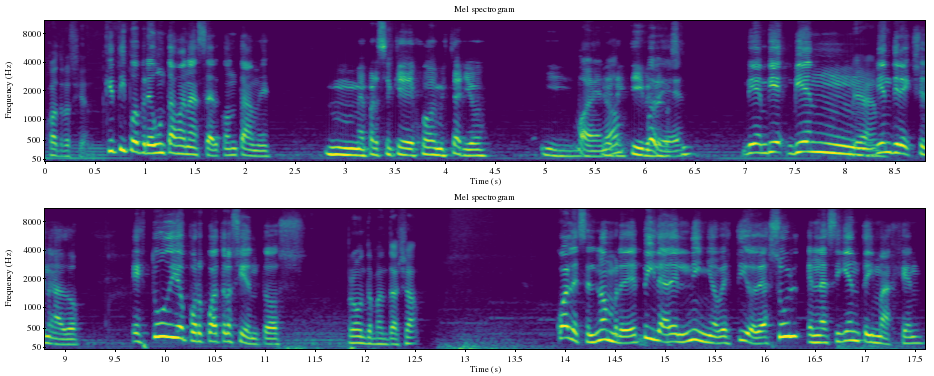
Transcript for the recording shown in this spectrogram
400. ¿Qué tipo de preguntas van a hacer? Contame. Mm, Me parece que juego de misterio. Y Bueno, muy algo bien. Bien, bien, bien, Bien. bien direccionado. Estudio por 400. Pregunta en pantalla. ¿Cuál es el nombre de pila del niño vestido de azul en la siguiente imagen?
